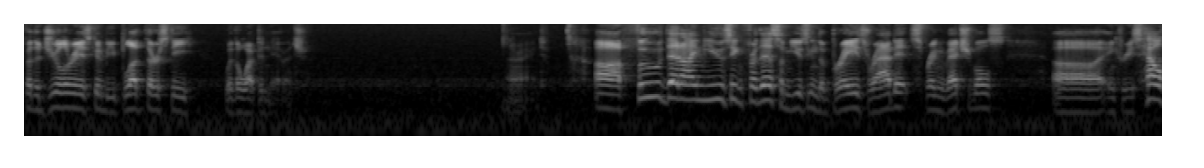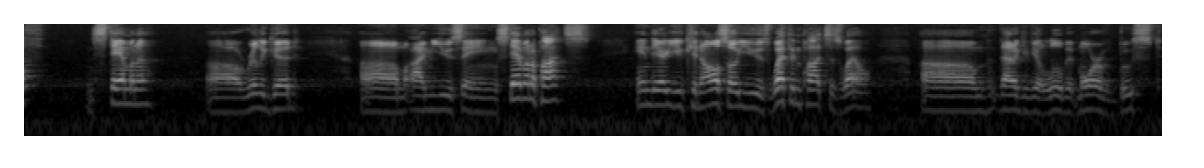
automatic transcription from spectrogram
For the jewelry, it's going to be bloodthirsty with a weapon damage. All right. Uh, food that I'm using for this, I'm using the braised rabbit spring vegetables. Uh, increase health and stamina. Uh, really good. Um, I'm using stamina pots in there. You can also use weapon pots as well. Um, that'll give you a little bit more of a boost.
